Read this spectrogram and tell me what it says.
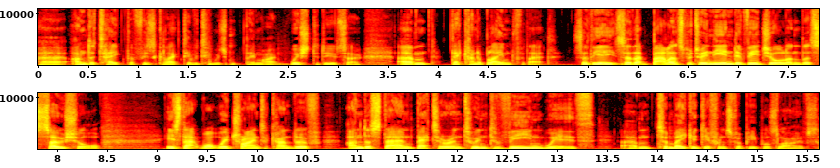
uh, undertake the physical activity which they might wish to do so, um, they're kind of blamed for that. So the so that balance between the individual and the social is that what we're trying to kind of understand better and to intervene with um, to make a difference for people's lives.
